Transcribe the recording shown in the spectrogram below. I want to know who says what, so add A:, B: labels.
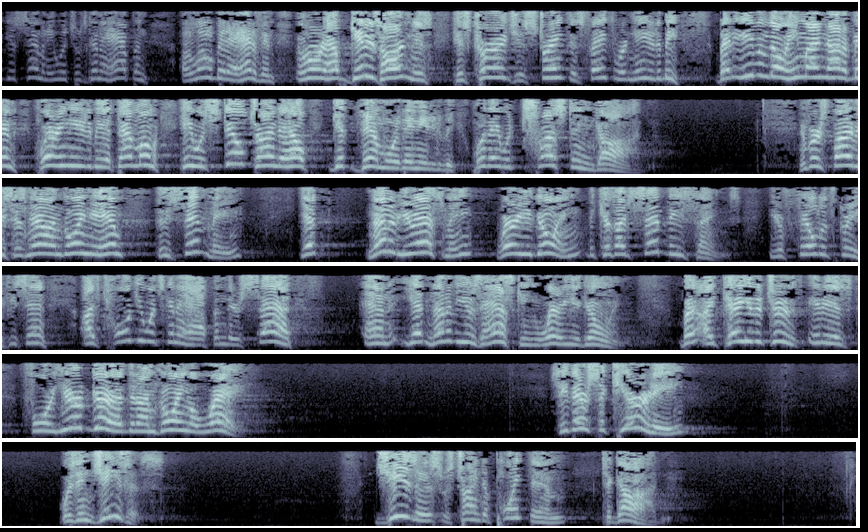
A: to Gethsemane, which was going to happen a little bit ahead of him, in order to help get his heart and his, his courage, his strength, his faith where it needed to be. But even though he might not have been where he needed to be at that moment, he was still trying to help get them where they needed to be, where they would trust in God. In verse 5 he says, Now I'm going to him who sent me, yet none of you asked me, where are you going? Because I've said these things. You're filled with grief. He's saying, I've told you what's going to happen. They're sad. And yet none of you is asking, where are you going? But I tell you the truth. It is for your good that I'm going away. See, their security was in Jesus. Jesus was trying to point them to God.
